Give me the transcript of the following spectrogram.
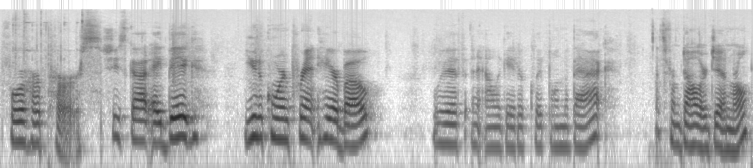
for her purse. She's got a big unicorn print hair bow with an alligator clip on the back. That's from Dollar General.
